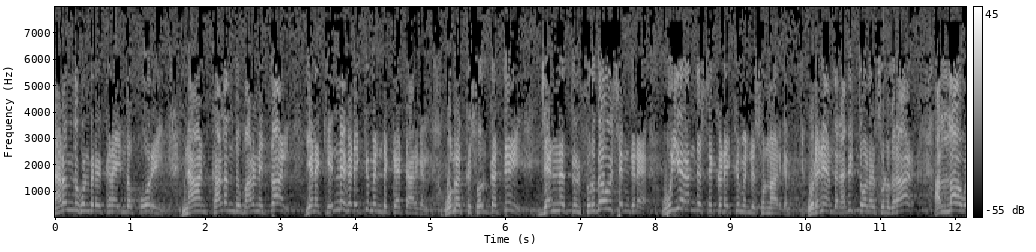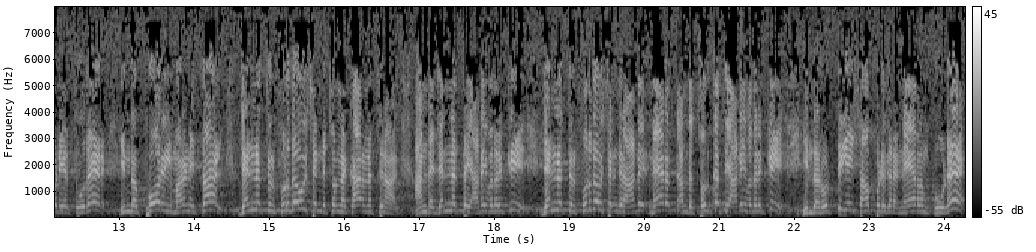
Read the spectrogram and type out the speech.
நடந்து கொண்டிருக்கிற இந்த போரில் நான் கலந்து மரணித்தால் எனக்கு என்ன கிடைக்கும்? என்று கேட்டார்கள். உமக்கு சொர்க்கத்தில் ஜன்னத்தில் ஃபிர்தௌஸ் என்கிற உயர் அந்தஸ்து கிடைக்கும் என்று சொன்னார்கள். உடனே அந்த நபித்தோழர் சொல்கிறார் அல்லாஹ்வுடைய தூதர் இந்த போரில் மரணித்தால் ஜன்னத்தில் ஃபிர்தௌஸ் என்று சொன்ன காரணத்தினால் அந்த ஜன்னத்தை அடைவதற்கு ஜன்னத்தில் ஃபிர்தௌஸ் என்கிற அடை- நேரத்தை அந்த சொர்க்கத்தை அடைவதற்கு இந்த ரொட்டியை சாப்பிடுகிற நேரம் கூட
